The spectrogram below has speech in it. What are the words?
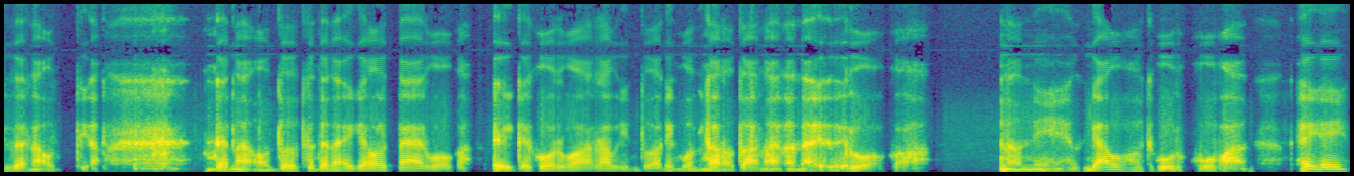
hyvä nauttia. Tämä on tuota, tämä eikä ole pääruoka eikä korvaa ravintoa, niin kuin sanotaan aina näin, ruokaa. No niin, jauhot kurkkuu vaan. Hei hei.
